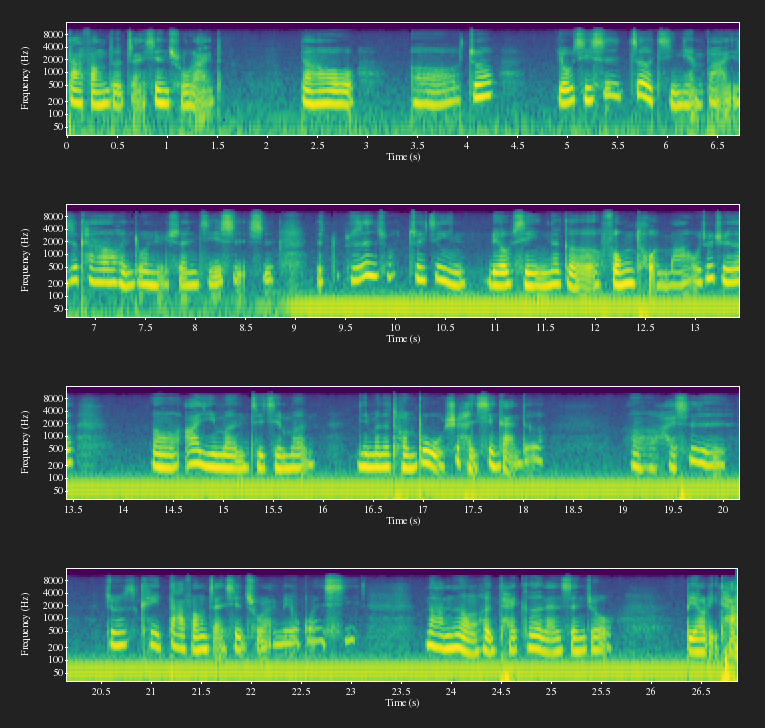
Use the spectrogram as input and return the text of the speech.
大方的展现出来的。然后，呃，就。尤其是这几年吧，也是看到很多女生，即使是不是说最近流行那个丰臀嘛，我就觉得，嗯，阿姨们、姐姐们，你们的臀部是很性感的，嗯，还是就是可以大方展现出来，没有关系。那那种很抬哥的男生就不要理他，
